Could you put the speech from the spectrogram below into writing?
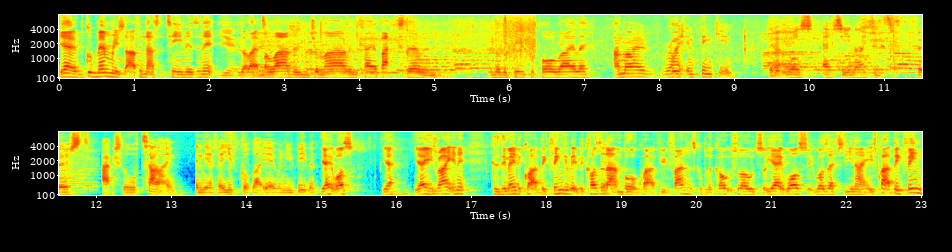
yeah, good memories. That I think that's the team, isn't it? Yeah, you got like that's. Milan and Jamar and Kaya Baxter and, and other people, Paul Riley. Am I right in thinking that it was FC United's first actual time in the FA Youth Cup that year when you beat them? Yeah, it was. Yeah, yeah, he's right in it because they made a quite a big thing of it because of Yeah. that and bought quite a few fans, a couple of coach loads. So yeah, it was. It was FC United. It's quite a big thing,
